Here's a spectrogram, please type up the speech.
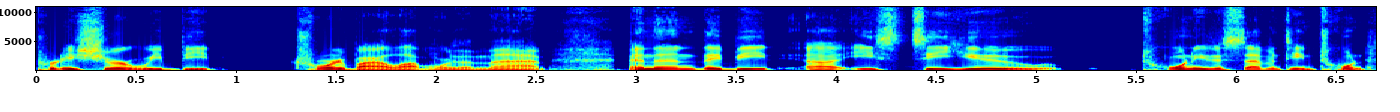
pretty sure we beat Troy by a lot more than that. And then they beat uh, ECU 20 to 17. 20,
